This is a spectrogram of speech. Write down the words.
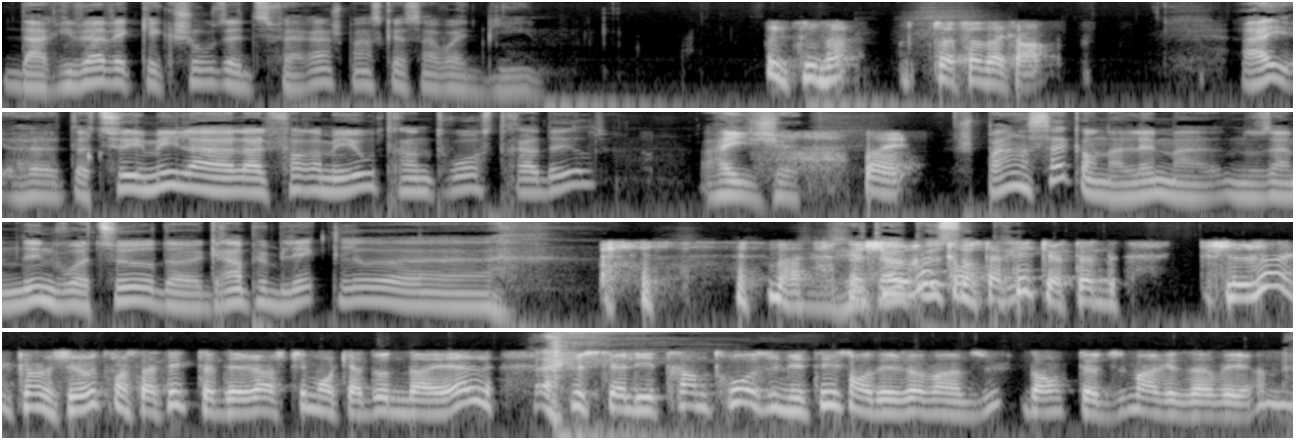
d'arriver avec quelque chose de différent, je pense que ça va être bien. Effectivement, tout à fait d'accord. Hey, euh, t'as-tu aimé l'Alfa Romeo 33 Stradale? Hey, je, je pensais qu'on allait nous amener une voiture de grand public, là. Euh. Ben, je suis heureux de constater que tu as déjà acheté mon cadeau de Noël, puisque les 33 unités sont déjà vendues, donc tu as dû m'en réserver une.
